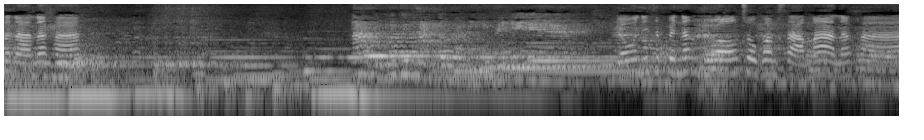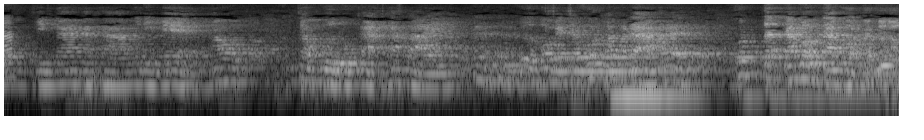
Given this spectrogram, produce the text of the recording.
สนุกสนานนะคะน่าจะมาเป็นทางตรงนี้ไม่แน่เดี๋ยววันนี้จะเป็นนักร้องโชว์ความสามารถนะคะทีมงานนะคะมื่อนี้แม่เข้าเจ้าปืนโอกาสท่าตายเออพอเป็นเจ้าคนธรรมดาไม่ได้คนแต่นักร้องตาบอดแบบเรา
